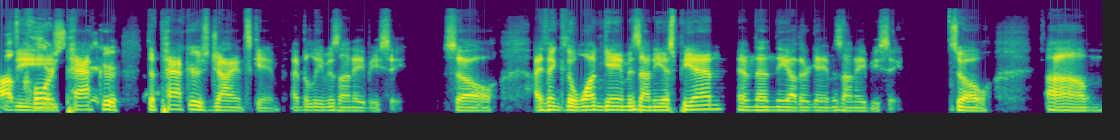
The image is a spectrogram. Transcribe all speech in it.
Of the course. Packer the Packers Giants game, I believe, is on ABC. So I think the one game is on ESPN and then the other game is on ABC. So um,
